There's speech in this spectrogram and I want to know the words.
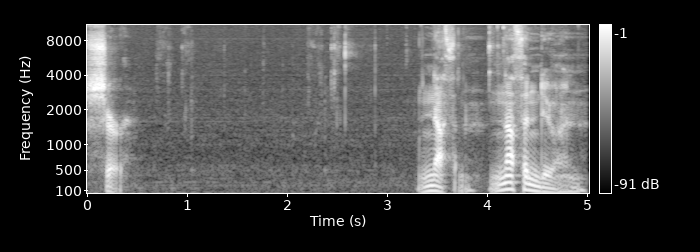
Sure. Nothing. Nothing doing.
